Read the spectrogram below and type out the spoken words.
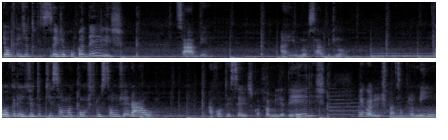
eu acredito que isso seja culpa deles, sabe? Aí o meu sabe de novo. Eu acredito que isso é uma construção geral. Aconteceu isso com a família deles, e agora eles passam para mim,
